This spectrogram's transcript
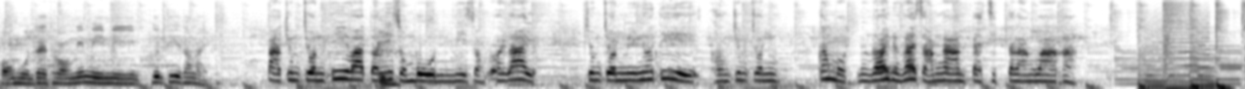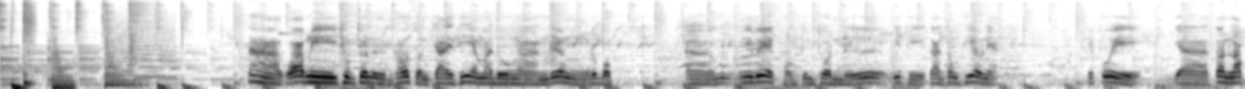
ของโหนไทรทองนี่มีมีพื้นที่เท่าไหร่ ป่าชุมชนที่ว่าตอนนี้สมบูรณ์มี 200 ไร่ ชุมชนมีเนื้อที่ของชุมชนทั้งหมด 100หนึ่งไร่สามงาน 80 ตารางวาค่ะ ถ้าหากว่ามีชุมชนอื่นเขาสนใจที่จะมาดูงานเรื่องระบบอ่านิเวศของชุมชนหรือวิถีการท่องเที่ยวเนี่ยพี่ปุ้ยอย่าต้อนรับ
